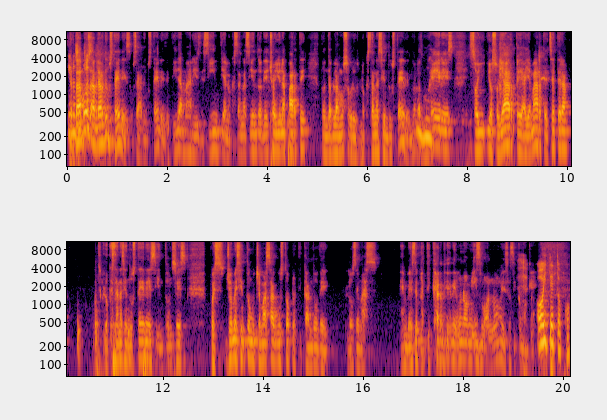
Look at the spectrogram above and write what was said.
Tratamos de hablar de ustedes, o sea, de ustedes, de ti, Damaris, de Cintia, lo que están haciendo. De hecho, hay una parte donde hablamos sobre lo que están haciendo ustedes, ¿no? Las mujeres, soy, yo soy arte, hay amarte, etcétera. Lo que están haciendo ustedes. Y entonces, pues yo me siento mucho más a gusto platicando de los demás en vez de platicar de, uno mismo, ¿no? Es así como que. Hoy te tocó.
